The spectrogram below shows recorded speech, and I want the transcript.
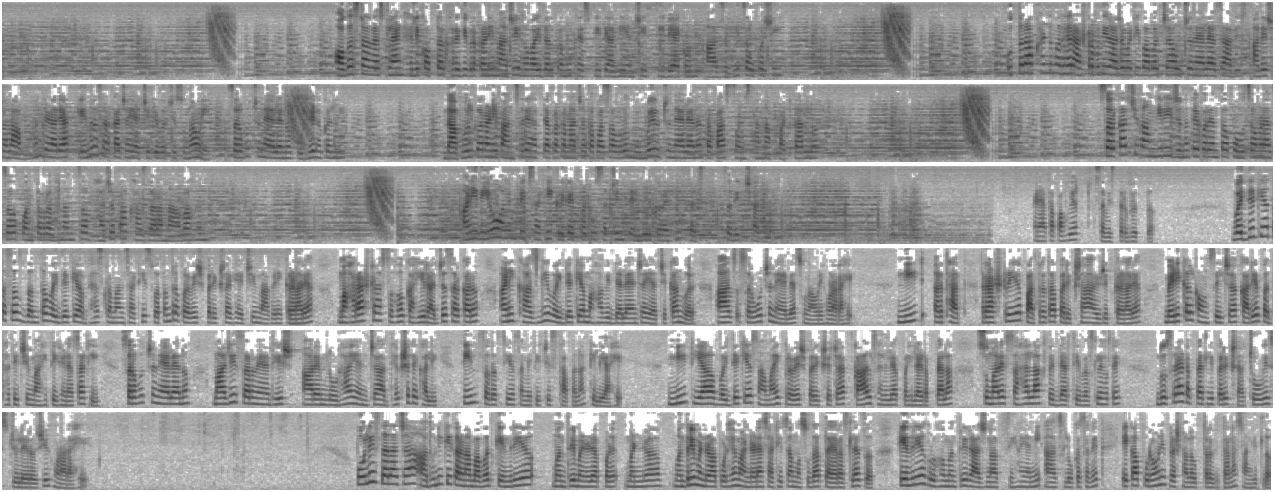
ऑगस्टा वेस्टलँड हेलिकॉप्टर खरेदी प्रकरणी माजी हवाई दल प्रमुख एस पी त्यागी यांची सीबीआयकडून आजही चौकशी. उत्तराखंडमध्ये राष्ट्रपती राजवटीबाबतच्या उच्च न्यायालयाच्या आदेश- आदेशाला आव्हान देणाऱ्या केंद्र सरकारच्या याचिकेवरची सुनावणी सर्वोच्च न्यायालयानं पुढे ढकलली. दाभोलकर आणि पानसरे हत्या प्रकरणाच्या तपासावरून मुंबई उच्च न्यायालयानं तपास संस्थांना फटकारलं. सरकारची कामगिरी जनतेपर्यंत पोहोचवण्याचं पंतप्रधानांचं भाजपा खासदारांना आवाहन. आणि रिओ ऑलिम्पिकसाठी क्रिकेटपटू सचिन तेंडुलकरही सदिच्छा दिली आणि आता पाहूयात सविस्तर वृत्त. वैद्यकीय तसंच दंतवैद्यकीय अभ्यासक्रमांसाठी स्वतंत्र प्रवेश परीक्षा घ्यायची मागणी करणाऱ्या महाराष्ट्रासह काही राज्य सरकारं आणि खासगी वैद्यकीय महाविद्यालयांच्या याचिकांवर आज सर्वोच्च न्यायालयात सुनावणी होणार आहे. नीट अर्थात राष्ट्रीय पात्रता परीक्षा आयोजित करणाऱ्या मेडिकल काउन्सिलच्या कार्यपद्धतीची माहिती घेण्यासाठी सर्वोच्च न्यायालयानं माजी सरन्यायाधीश आर एम लोढा यांच्या अध्यक्षतेखाली तीन सदस्यीय समितीची स्थापना केली आहे. नीट या वैद्यकीय सामायिक प्रवेश परीक्षेच्या काल झालेल्या पहिल्या टप्प्याला सुमारे सहा लाख विद्यार्थी बसले होते. दुसऱ्या टप्प्यातली परीक्षा चोवीस जुलै रोजी होणार आहे. पोलीस दलाच्या आधुनिकीकरणाबाबत केंद्रीय मंत्रिमंडळापुढे मंडळा- मंत्रिमंडळापुढे मांडण्यासाठीचा मसुदा तयार असल्याचं केंद्रीय गृहमंत्री राजनाथ सिंह यांनी आज लोकसभेत एका पुरवणी प्रश्नाला उत्तर देताना सांगितलं.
